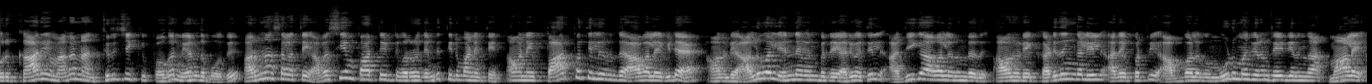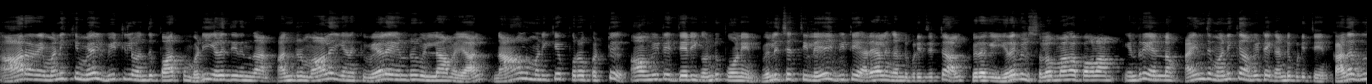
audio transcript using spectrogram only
ஒரு காரியமாக நான் திருச்சிக்கு போக நேர்ந்தபோது அருணாசலத்தை அவசியம் பார்த்துவிட்டு வருவது என்று தீர்மானித்தேன். அவனை பார்ப்பதில் இருந்த ஆவலை விட அவனுடைய அலுவல் என்னவென்பதை அறிவதில் அதிக ஆவல் இருந்தது. அவனுடைய கடிதங்களில் அதை பற்றி அவ்வளவு மூடுமந்திரம் செய்திருந்தான். மாலை ஆறரை மணிக்கு மேல் வீட்டில் வந்து பார்க்கும்படி எழுதியிருந்தான். அன்று மாலை எனக்கு வேலை என்றும் இல்லாமையால் நாலு மணிக்கே புறப்பட்டு அவன் வீட்டை தேடிக்கொண்டு போனேன். வெளிச்சத்திலேயே வீட்டை அடையாளம் கண்டுபிடித்துட்டால் பிறகு இரவில் சுலபமாக போகலாம் என்று எண்ணம். ஐந்து மணிக்கு அவன் வீட்டை கண்டுபிடி முடித்தேன் கதவு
